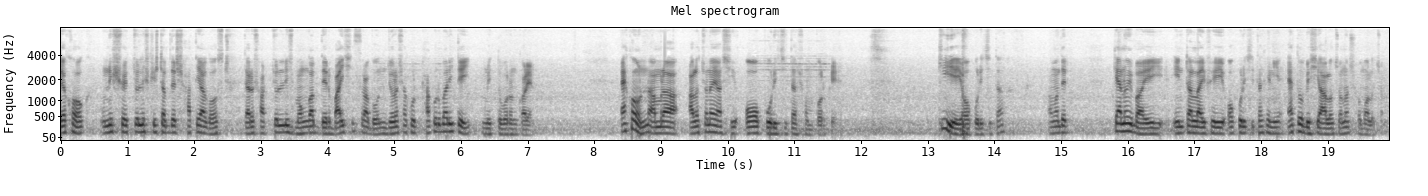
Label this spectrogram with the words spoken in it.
লেখক উনিশশো একচল্লিশ খ্রিস্টাব্দের সাতই আগস্ট তেরো সাতচল্লিশ বঙ্গাব্দের বাইশে শ্রাবণ জোড়াসাঁকুর ঠাকুর বাড়িতেই মৃত্যুবরণ করেন। এখন আমরা আলোচনায় আসি অপরিচিতা সম্পর্কে। কি এই অপরিচিতা? আমাদের কেনই বা এই ইন্টার লাইফে এই অপরিচিতাকে নিয়ে এত বেশি আলোচনা, সমালোচনা?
